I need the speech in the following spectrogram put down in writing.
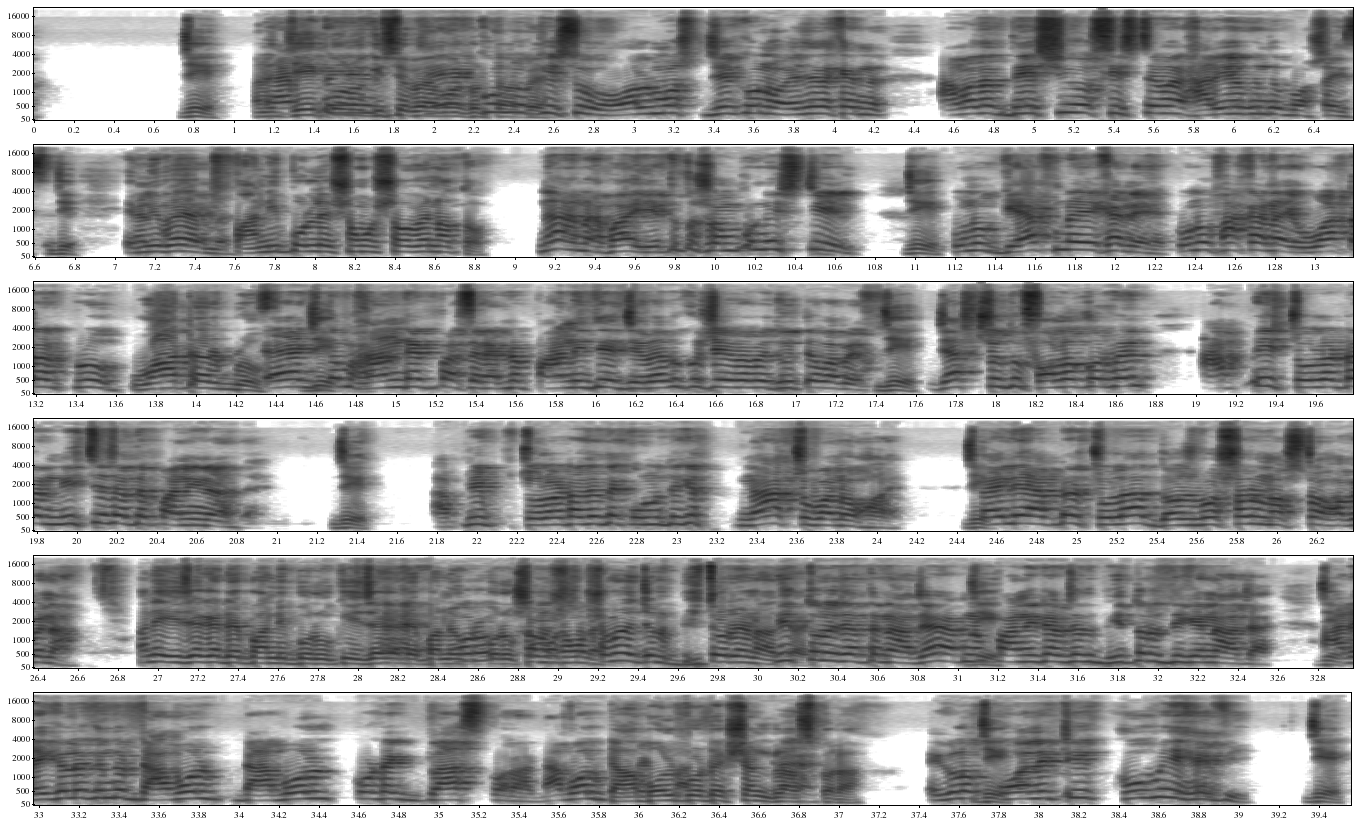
জি মানে যে কোনো কিছু ব্যবহার করতে কোনো কিছু অলমোস্ট যে কোনো এই যে দেখেন আমাদের দেশীয় সিস্টেমের হারিয়েও কিন্তু বসাইছে। জি এমনি ভাই পানি পড়লে সমস্যা হবে না তো? না না ভাই এটা তো সম্পূর্ণ স্টিল জি। কোনো গ্যাপ নাই এখানে কোনো ফাঁকা নাই ওয়াটার প্রুফ ওয়াটার প্রুফ একদম হান্ড্রেড পার্সেন্ট আপনি পানি দিয়ে যেভাবে খুশি সেভাবে ধুইতে পারবেন। জি। জাস্ট শুধু ফলো করবেন আপনি চোলাটার নিচে যাতে পানি না দেয়। জি। আপনি চোলাটা যাতে কোনো দিকে না চোবানো হয়। তাইলে আপনার চোলা দশ বছর নষ্ট হবে না। মানে এই জায়গাটায় পানি পড়ুক এই জায়গাটায় হ্যাঁ, পানি পড়ুক, সমস্যা মানে যেন ভিতরে না ভিতরে যাতে না যায় আপনার পানিটা যাতে ভিতরের দিকে না যায়। আর এগুলো কিন্তু ডাবল ডাবল প্রোটেক্ট গ্লাস করা ডাবল ডাবল প্রোটেকশন গ্লাস। করা। এগুলো কোয়ালিটি খুবই হেভি জি।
